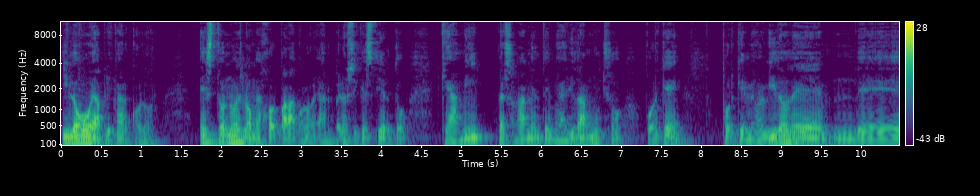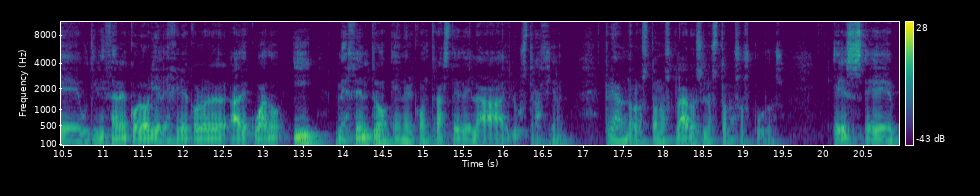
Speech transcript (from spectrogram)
y luego voy a aplicar color. Esto no es lo mejor para colorear, pero sí que es cierto que a mí personalmente me ayuda mucho. ¿Por qué? Porque me olvido de, utilizar el color y elegir el color adecuado y me centro en el contraste de la ilustración, creando los tonos claros y los tonos oscuros. Es, eh,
